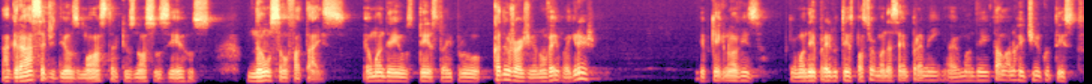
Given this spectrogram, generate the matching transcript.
A graça de Deus mostra que os nossos erros não são fatais. Eu mandei o texto aí para o. Cadê o Jorginho? Não veio para a igreja? E por que, que não avisa? Eu mandei para ele o texto, pastor, manda sempre para mim. Aí eu mandei, está lá no retiro com o texto.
